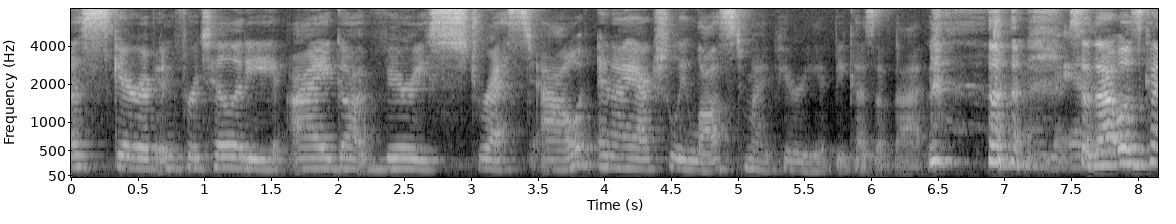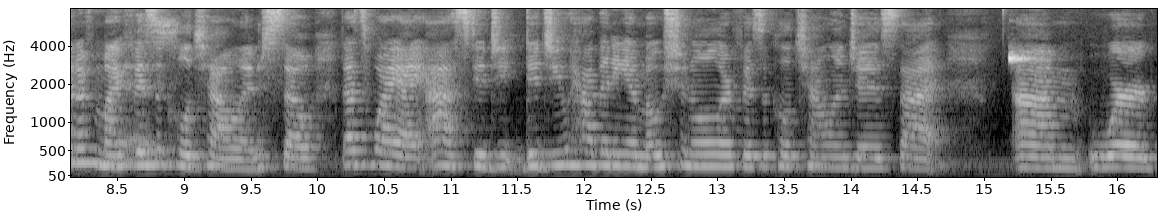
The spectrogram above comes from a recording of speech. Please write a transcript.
a scare of infertility, I got very stressed out and I actually lost my period because of that. so that was kind of my yes. physical challenge. So that's why I asked, did you did you have any emotional or physical challenges that um, were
